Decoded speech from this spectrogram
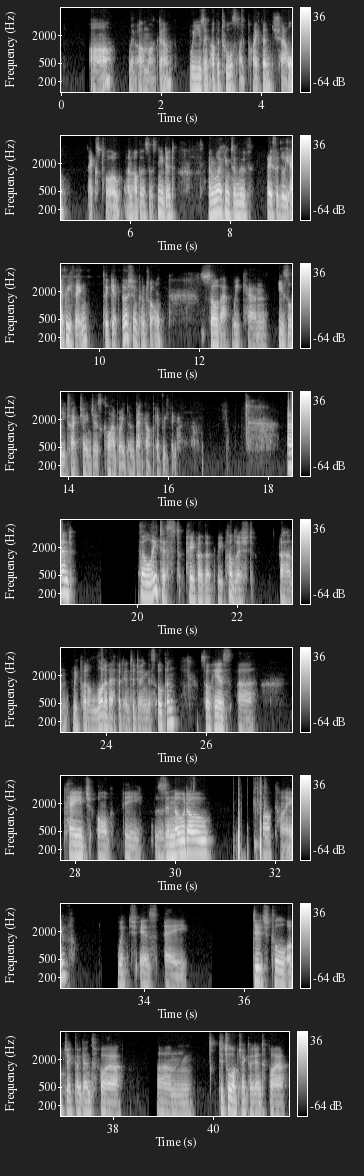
R with R Markdown. We're using other tools like Python, Shell, Nextflow, and others as needed, and working to move basically everything to Git version control so that we can easily track changes, collaborate, and back up everything. And the latest paper that we published, um, we put a lot of effort into doing this open. So here's a page of the Zenodo archive, which is a digital object identifier, um, digital object identifier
